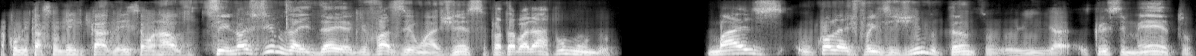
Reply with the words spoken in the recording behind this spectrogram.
a comunicação dentro de casa? É isso? É uma house? Sim, nós tínhamos a ideia de fazer uma agência para trabalhar para o mundo. Mas o colégio foi exigindo tanto, e o crescimento,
